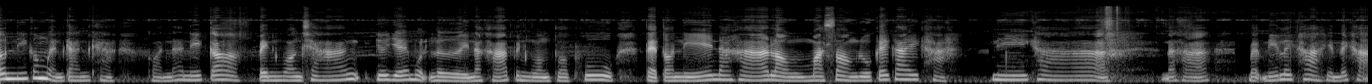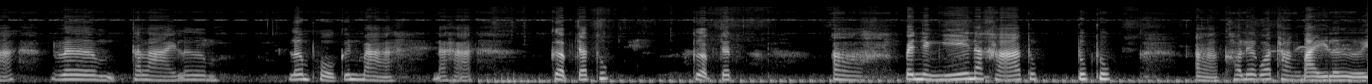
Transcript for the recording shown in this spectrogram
ต้นนี้ก็เหมือนกันค่ะ ก่อนหน้านี้ก็เป็นงวงช้างเยอะแยะหมดเลยนะคะ เป็นงวงตัวผู้ แต่ตอนนี้นะคะเรามาส่องดูใกล้ๆค่ะ นี่ค่ะนะคะ แบบนี้เลยค่ะเห็นไหมคะ เริ่มทลายเริ่มเริ่มโผล่ขึ้นมานะคะ เกือบจะทุกเกือบจะ อ่าเป็นอย่างนี้นะคะทุกทุกทุกอ่าเขาเรียกว่าทางใบเลย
